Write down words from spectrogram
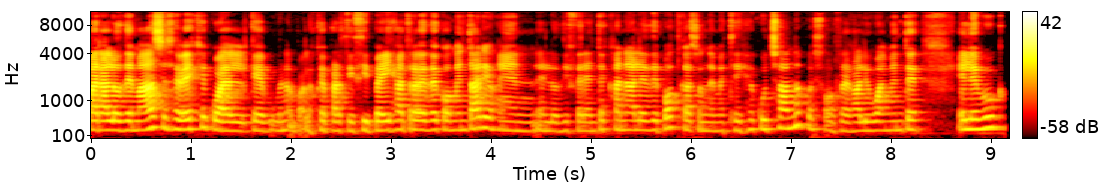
Para los demás, ya sabéis que, bueno, para los que participéis a través de comentarios en, los diferentes canales de podcast donde me estéis escuchando, pues os regalo igualmente el ebook.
